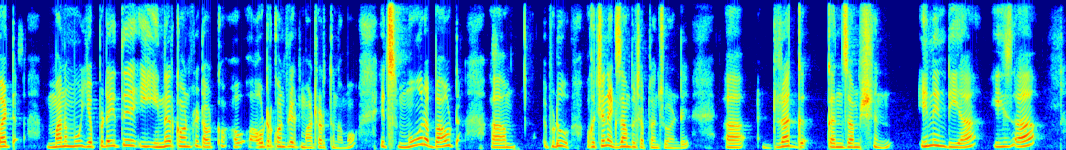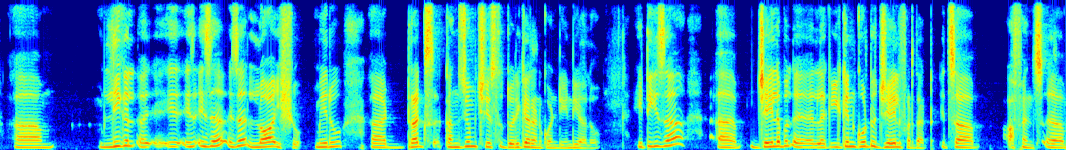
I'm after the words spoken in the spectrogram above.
బట్ మనము ఎప్పుడైతే ఈ inner conflict out outer conflict మాట్లాడుతున్నామో ఇట్స్ మోర్ అబౌట్ ఇప్పుడు ఒక చిన్న ఎగ్జాంపుల్ చెప్తాను చూడండి. Drug consumption in India is a legal is a is a law issue మీరు డ్రగ్స్ కన్జ్యూమ్ చేస్తూ దొరికారు అనుకోండి ఇండియాలో it is a jailable like you can go to jail for that it's a offence um,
